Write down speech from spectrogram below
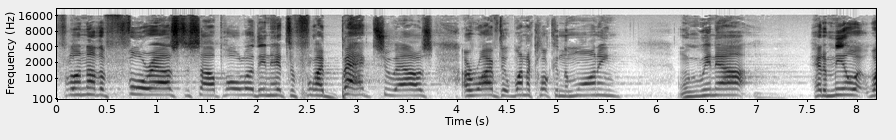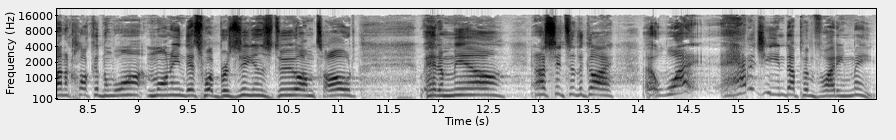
Flew another four hours to Sao Paulo, then had to fly back two hours. Arrived at one o'clock in the morning. We went out, had a meal at one o'clock in the morning. That's what Brazilians do, I'm told. We had a meal. And I said to the guy, uh, why, How did you end up inviting me?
